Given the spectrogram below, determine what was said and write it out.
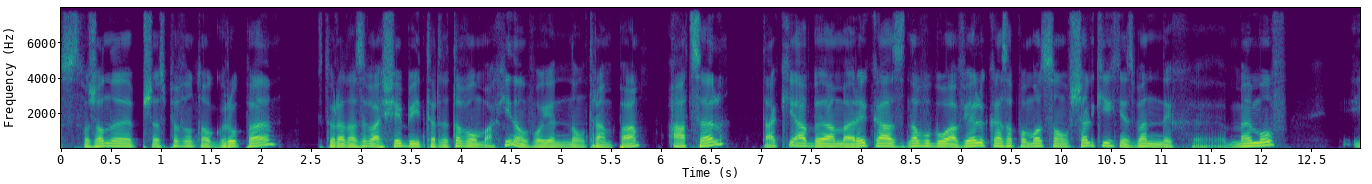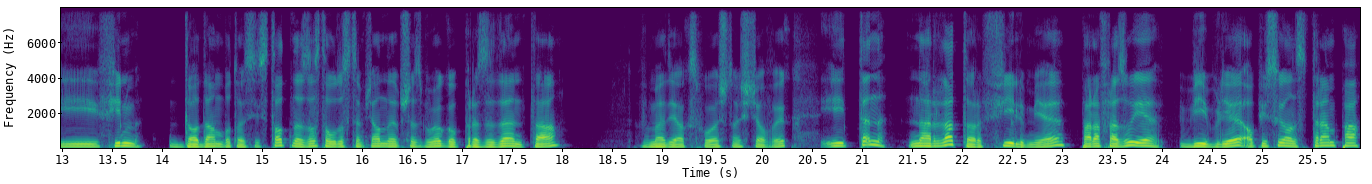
stworzony przez pewną tą grupę, która nazywa siebie internetową machiną wojenną Trumpa, a cel? Taki, aby Ameryka znowu była wielka za pomocą wszelkich niezbędnych e, memów. I film dodam, bo to jest istotne, został udostępniony przez byłego prezydenta w mediach społecznościowych. I ten narrator w filmie parafrazuje Biblię, opisując Trumpa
